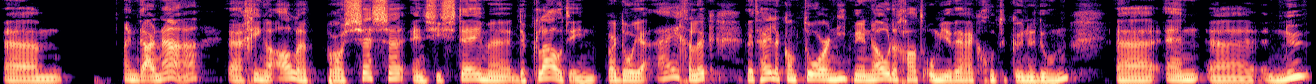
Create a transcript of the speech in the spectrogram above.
Um, en daarna gingen alle processen en systemen de cloud in, waardoor je eigenlijk het hele kantoor niet meer nodig had om je werk goed te kunnen doen. Uh, en uh, nu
